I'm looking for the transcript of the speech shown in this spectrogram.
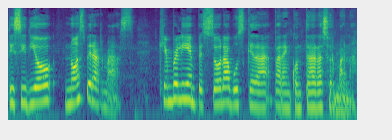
Decidió no esperar más. Kimberly empezó la búsqueda para encontrar a su hermana.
